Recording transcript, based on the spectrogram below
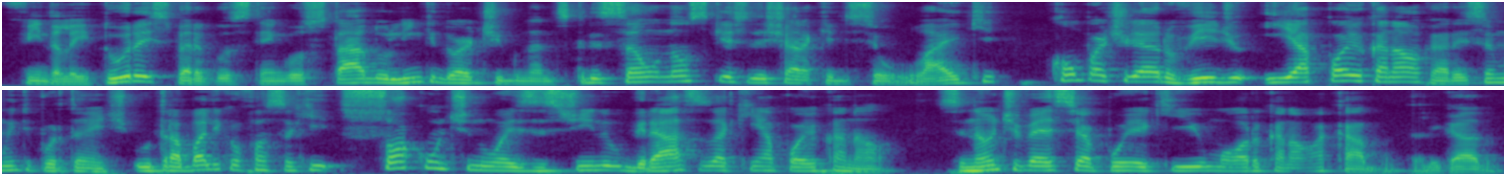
Fim da leitura, espero que você tenha gostado. O link do artigo na descrição. Não esqueça de deixar aquele seu like, compartilhar o vídeo e apoie o canal, cara. Isso é muito importante. O trabalho que eu faço aqui só continua existindo graças a quem apoia o canal. Se não tivesse apoio aqui, uma hora o canal acaba, tá ligado?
